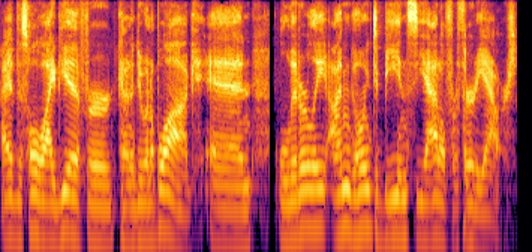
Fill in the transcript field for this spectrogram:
I had this whole idea for kind of doing a blog, and literally, I'm going to be in Seattle for 30 hours.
